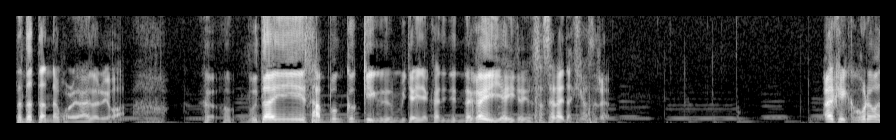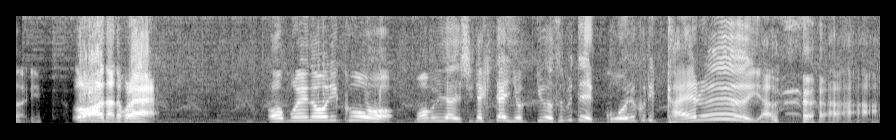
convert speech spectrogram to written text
何だったんだ、これ、アイドルは。無駄に3分クッキングみたいな感じで長いやりとりをさせられた気がする。あ、結局これは何？うわなんだこれお前のお肉をもみ出しだきたい欲求をすべて効力に変えるや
